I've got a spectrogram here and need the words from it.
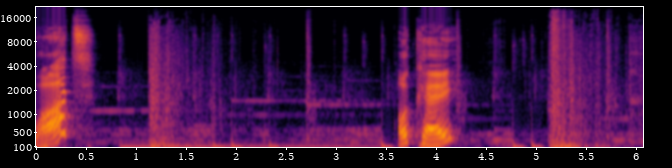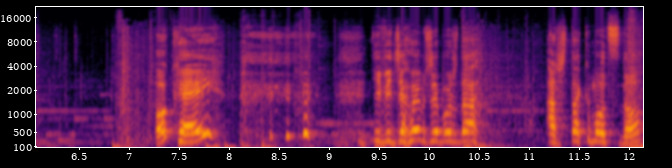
What? Okej. Okej. Nie wiedziałem, że można aż tak mocno.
